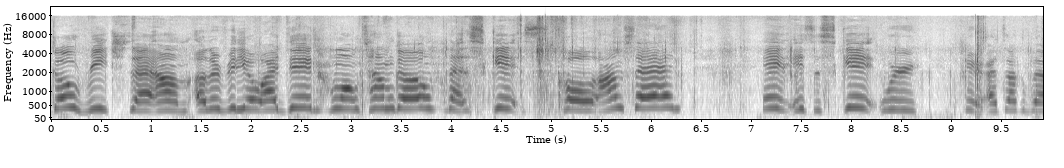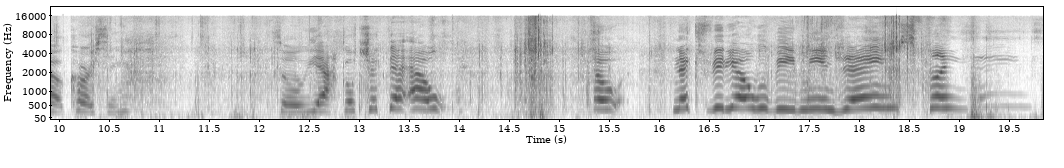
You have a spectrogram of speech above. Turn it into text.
go reach that um other video I did a long time ago. That skit's called I'm Sad. It, it's a skit where here I talk about Carson. So yeah, go check that out. So next video will be me and James playing games.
